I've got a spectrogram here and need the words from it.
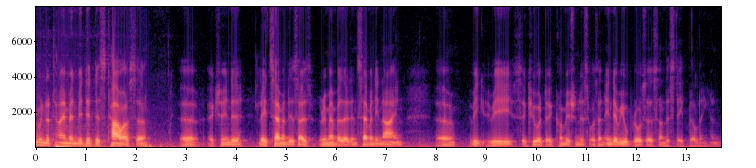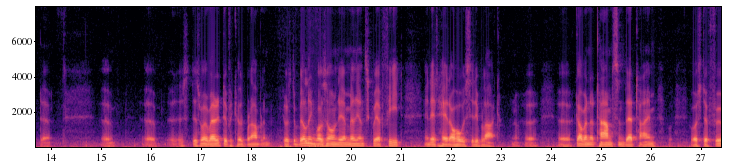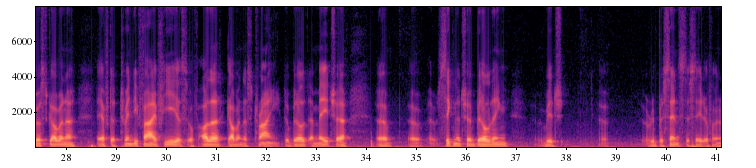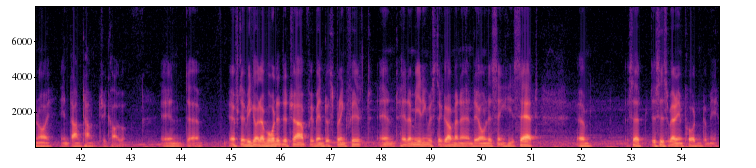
During the time when we did these towers, uh, uh, actually in the late 70s, I remember that in 79, uh, we, we secured the commission. This was an interview process on the state building. And uh, uh, uh, this, this was a very difficult problem because the building was only a million square feet and it had a whole city block. You know, Governor Thompson that time was the first governor after 25 years of other governors trying to build a major uh, uh, signature building which uh, represents the state of Illinois in downtown Chicago. And uh, after we got awarded the job, we went to Springfield and had a meeting with the governor, and the only thing he said, um, said, this is very important to me.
